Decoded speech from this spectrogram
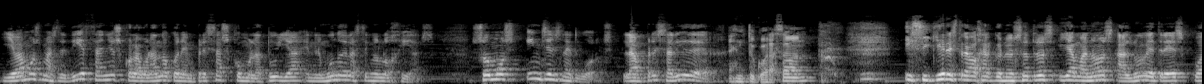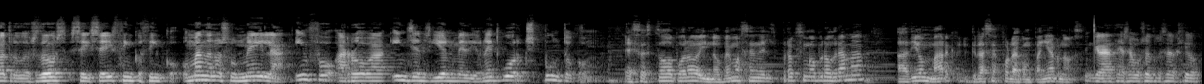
Llevamos más de 10 años colaborando con empresas como la tuya en el mundo de las tecnologías. Somos Ingens Networks, la empresa líder. En tu corazón. y si quieres trabajar con nosotros, llámanos al 934226655 o mándanos un mail a info arroba ingens-medionetworks.com. Eso es todo por hoy. Nos vemos en el próximo programa. Adiós, Mark. Gracias por acompañarnos. Gracias a vosotros, Sergio.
